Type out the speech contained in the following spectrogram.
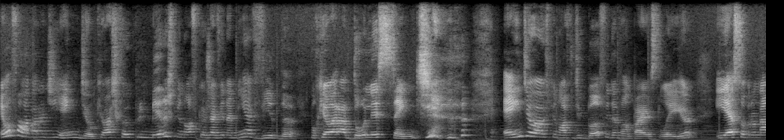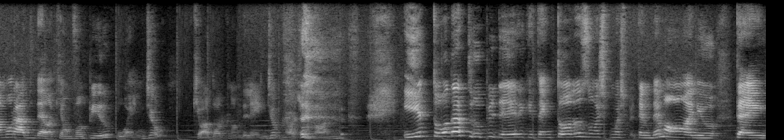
Eu vou falar agora de Angel, que eu acho que foi o primeiro spin-off que eu já vi na minha vida, porque eu era adolescente. Angel é o spin-off de Buffy the Vampire Slayer e é sobre o namorado dela, que é um vampiro, o Angel, que eu adoro que o nome dele é Angel. Ótimo nome. E toda a trupe dele, que tem todas umas, umas- Tem um demônio, tem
